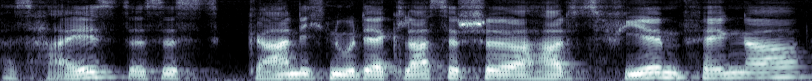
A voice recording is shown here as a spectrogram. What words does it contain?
Das heißt, es ist gar nicht nur der klassische Hartz-IV-Empfänger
